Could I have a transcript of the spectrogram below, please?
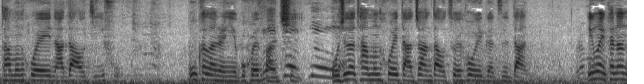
他们会拿到基辅。乌克兰人也不会放弃，我觉得他们会打仗到最后一个子弹，因为可能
